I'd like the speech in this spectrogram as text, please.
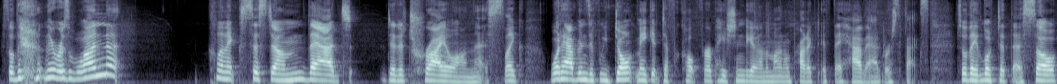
So there, there was one clinic system that did a trial on this. Like, what happens if we don't make it difficult for a patient to get on the mono product if they have adverse effects? So they looked at this. So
